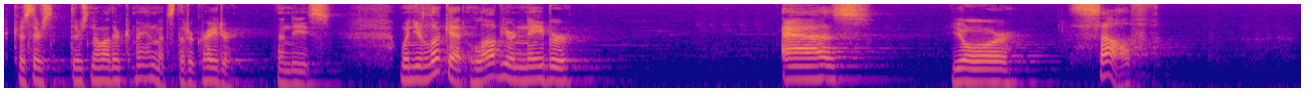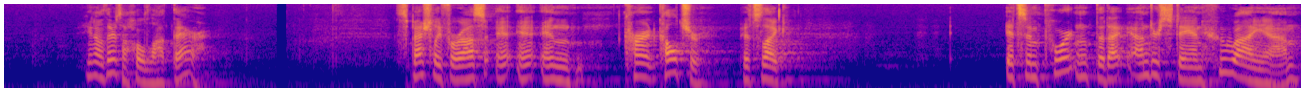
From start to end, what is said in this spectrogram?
Because there's, there's no other commandments that are greater than these. When you look at love your neighbor as yourself, you know, there's a whole lot there. Especially for us in, in current culture. It's like, it's important that I understand who I am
